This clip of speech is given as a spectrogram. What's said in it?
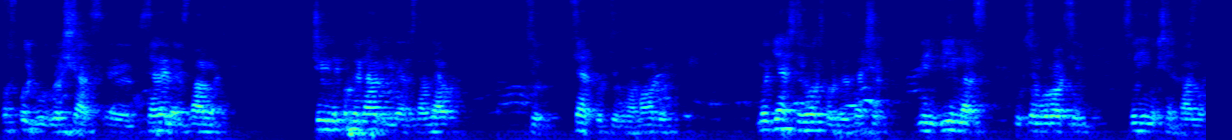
Господь був весь час е, всередині з нами, він не покидав і не оставляв цю церкву, цю громаду. Ми вдячні Господу за те, що Він вів нас у цьому році своїми шляхами.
